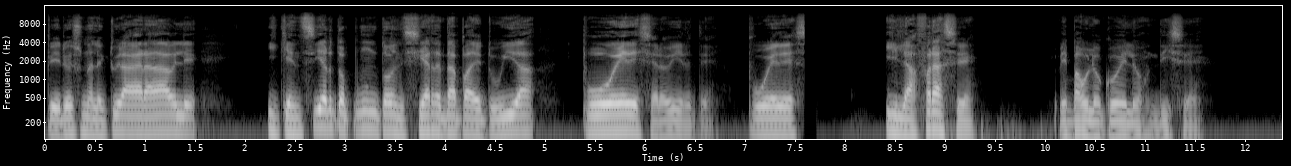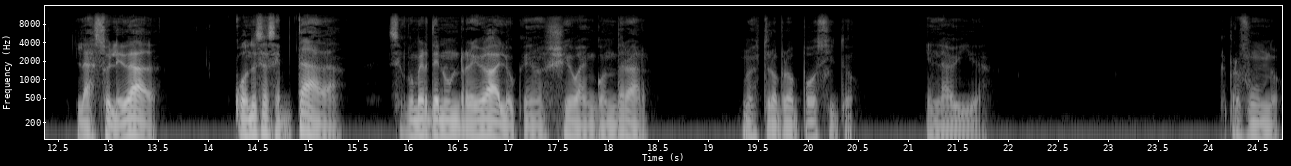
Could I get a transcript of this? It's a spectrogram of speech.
Pero es una lectura agradable y que en cierto punto, en cierta etapa de tu vida, puede servirte. Puedes. Y la frase de Paulo Coelho dice: La soledad, cuando es aceptada, se convierte en un regalo que nos lleva a encontrar nuestro propósito en la vida. Qué profundo,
